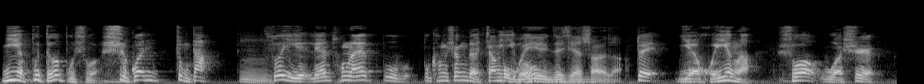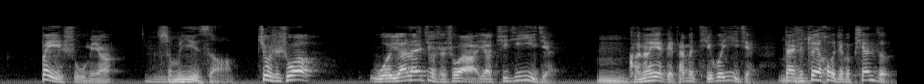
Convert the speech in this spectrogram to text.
你也不得不说，事关重大，嗯，所以连从来不不吭声的张艺谋回应这些事儿的，对，也回应了，说我是被署名，什么意思啊？就是说我原来就是说啊，要提提意见，嗯，可能也给他们提过意见，但是最后这个片子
